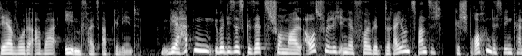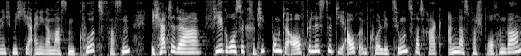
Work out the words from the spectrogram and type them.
Der wurde aber ebenfalls abgelehnt. Wir hatten über dieses Gesetz schon mal ausführlich in der Folge 23 gesprochen, deswegen kann ich mich hier einigermaßen kurz fassen. Ich hatte da vier große Kritikpunkte aufgelistet, die auch im Koalitionsvertrag anders versprochen waren.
